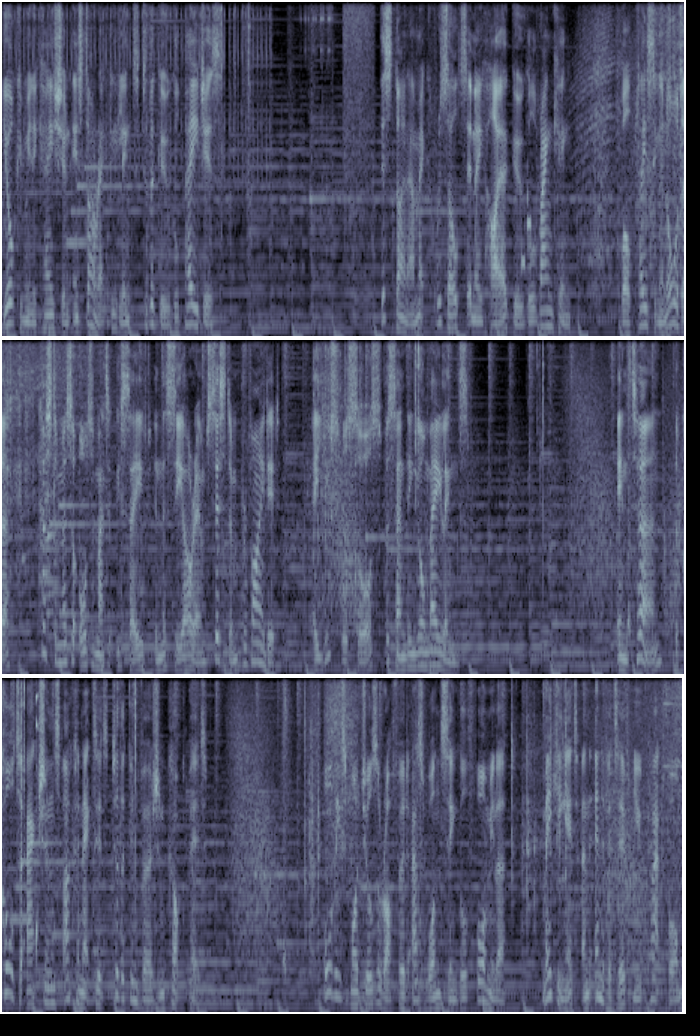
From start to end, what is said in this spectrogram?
your communication is directly linked to the Google Pages. This dynamic results in a higher Google ranking. While placing an order, customers are automatically saved in the CRM system provided, a useful source for sending your mailings. In turn, the call to actions are connected to the conversion cockpit. All these modules are offered as one single formula, making it an innovative new platform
